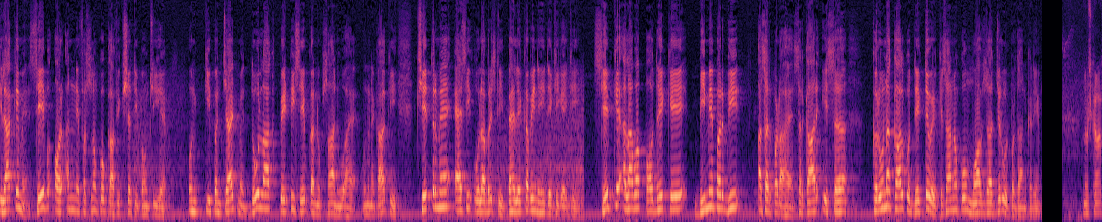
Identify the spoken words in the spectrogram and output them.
इलाके में सेब और अन्य फ़सलों को काफ़ी क्षति पहुँची है। उनकी पंचायत में दो लाख पेटी सेब का नुकसान हुआ है। उन्होंने कहा कि क्षेत्र में ऐसी ओलावृष्टि पहले कभी नहीं देखी गई थी। सेब के अलावा पौधे के बीमे पर भी असर पड़ा है। सरकार इस कोरोना काल को देखते हुए किसानों को मुआवजा ज़रूर प्रदान करें। नमस्कार,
